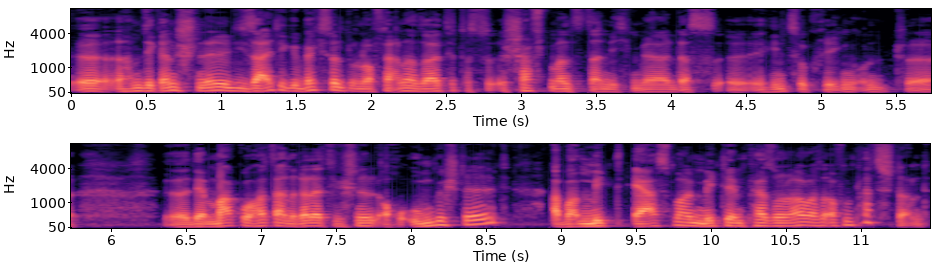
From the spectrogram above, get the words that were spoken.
äh, haben sie ganz schnell die Seite gewechselt und auf der anderen Seite das schafft man es dann nicht mehr, das äh, hinzukriegen. Und äh, äh, der Marco hat dann relativ schnell auch umgestellt, aber mit erstmal mit dem Personal, was auf dem Platz stand.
